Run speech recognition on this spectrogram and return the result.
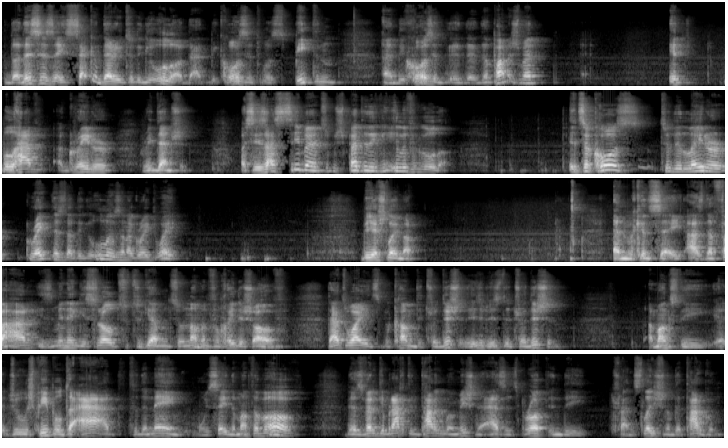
This is a secondary to the Geula, that because it was beaten, and because it, the, the punishment it will have a greater redemption. It's a cause to the later greatness that the Geula is in a great way. And we can say, as the far is minig Yisrael zu Namen von Chodesh Av, that's why it's become the tradition. It is the tradition amongst the uh, Jewish people to add to the name, when we say the month of Av, there's gebracht in Targum Mishnah, as it's brought in the translation of the Targum,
